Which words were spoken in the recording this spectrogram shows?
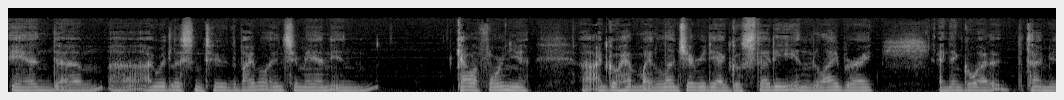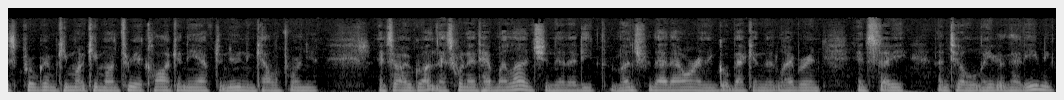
And um, uh, I would listen to the Bible Answer Man in California, uh, I'd go have my lunch every day. I'd go study in the library, and then go out at the time his program came on. Came on three o'clock in the afternoon in California, and so I'd go out, and that's when I'd have my lunch, and then I'd eat lunch for that hour, and then go back in the library and, and study until later that evening.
